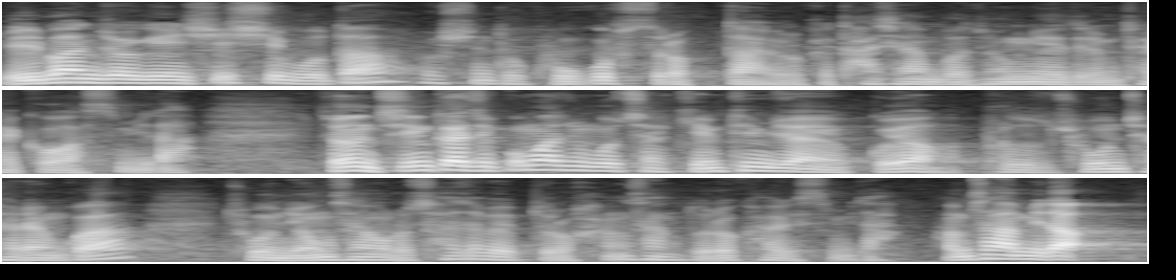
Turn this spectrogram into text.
일반적인 CC보다 훨씬 더 고급스럽다. 이렇게 다시 한번 정리해 드리면 될 것 같습니다. 저는 지금까지 꼬마 중고차 김 팀장이었고요. 앞으로도 좋은 차량과 좋은 영상으로 찾아뵙도록 항상 노력하겠습니다. 감사합니다.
